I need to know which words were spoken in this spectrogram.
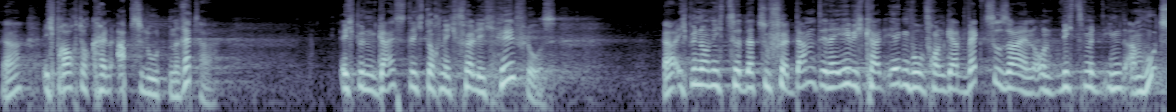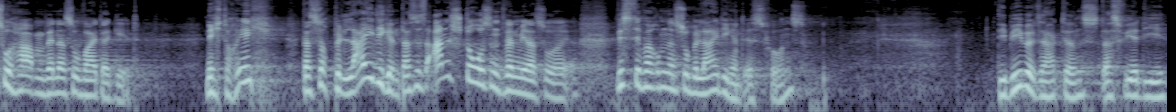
Ja? Ich brauche doch keinen absoluten Retter. Ich bin geistlich doch nicht völlig hilflos. Ja, ich bin noch nicht dazu verdammt, in der Ewigkeit irgendwo von Gerd weg zu sein und nichts mit ihm am Hut zu haben, wenn das so weitergeht. Nicht doch ich. Das ist doch beleidigend. Das ist anstoßend, wenn mir das so. Wisst ihr, warum das so beleidigend ist für uns? Die Bibel sagt uns, dass wir die,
